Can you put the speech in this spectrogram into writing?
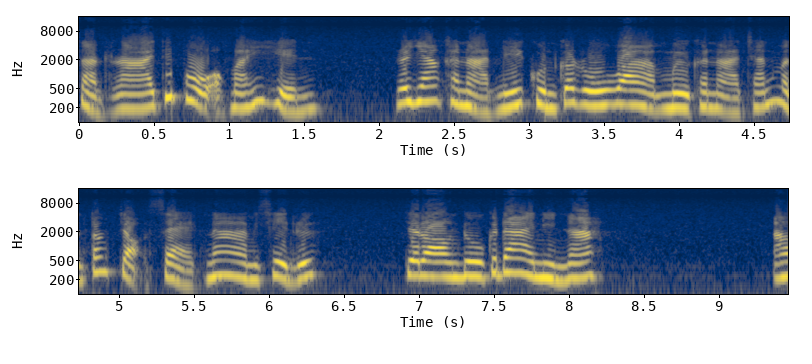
สัตว์ร้ายที่โผล่ออกมาให้เห็น ระยะขนาดนี้คุณก็รู้ว่ามือขนาดฉันมันต้องเจาะแสกหน้าไม่ใช่หรือ จะลองดูก็ได้นี่นะ เอา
